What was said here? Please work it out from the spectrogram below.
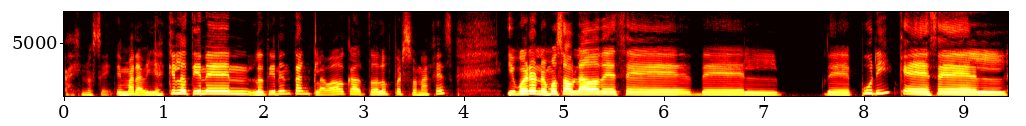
ay, no sé, es maravilla. Es que lo tienen, lo tienen tan clavado todos los personajes. Y bueno, no hemos hablado de ese, del de Puri, que es el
